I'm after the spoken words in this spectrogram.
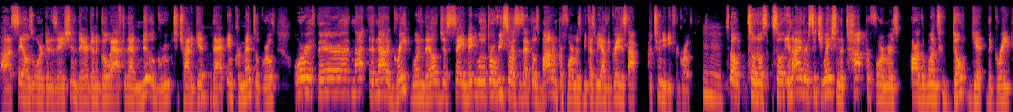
uh, sales organization, they're going to go after that middle group to try to get mm-hmm. that incremental growth. Or if they're not not a great one, they'll just say maybe we'll throw resources at those bottom performers because we have the greatest opportunity for growth. Mm-hmm. So so those so in either situation, the top performers are the ones who don't get the great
